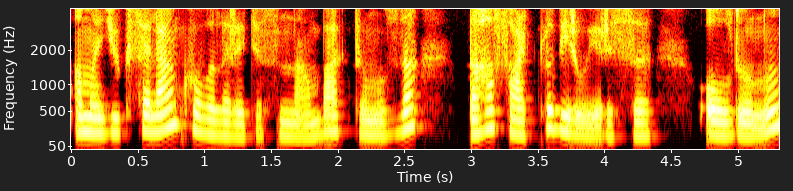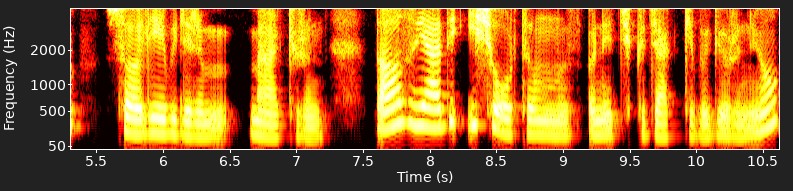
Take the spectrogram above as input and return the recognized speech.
ama yükselen kovalar açısından baktığımızda daha farklı bir uyarısı olduğunu söyleyebilirim Merkür'ün. Daha ziyade iş ortamınız öne çıkacak gibi görünüyor.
